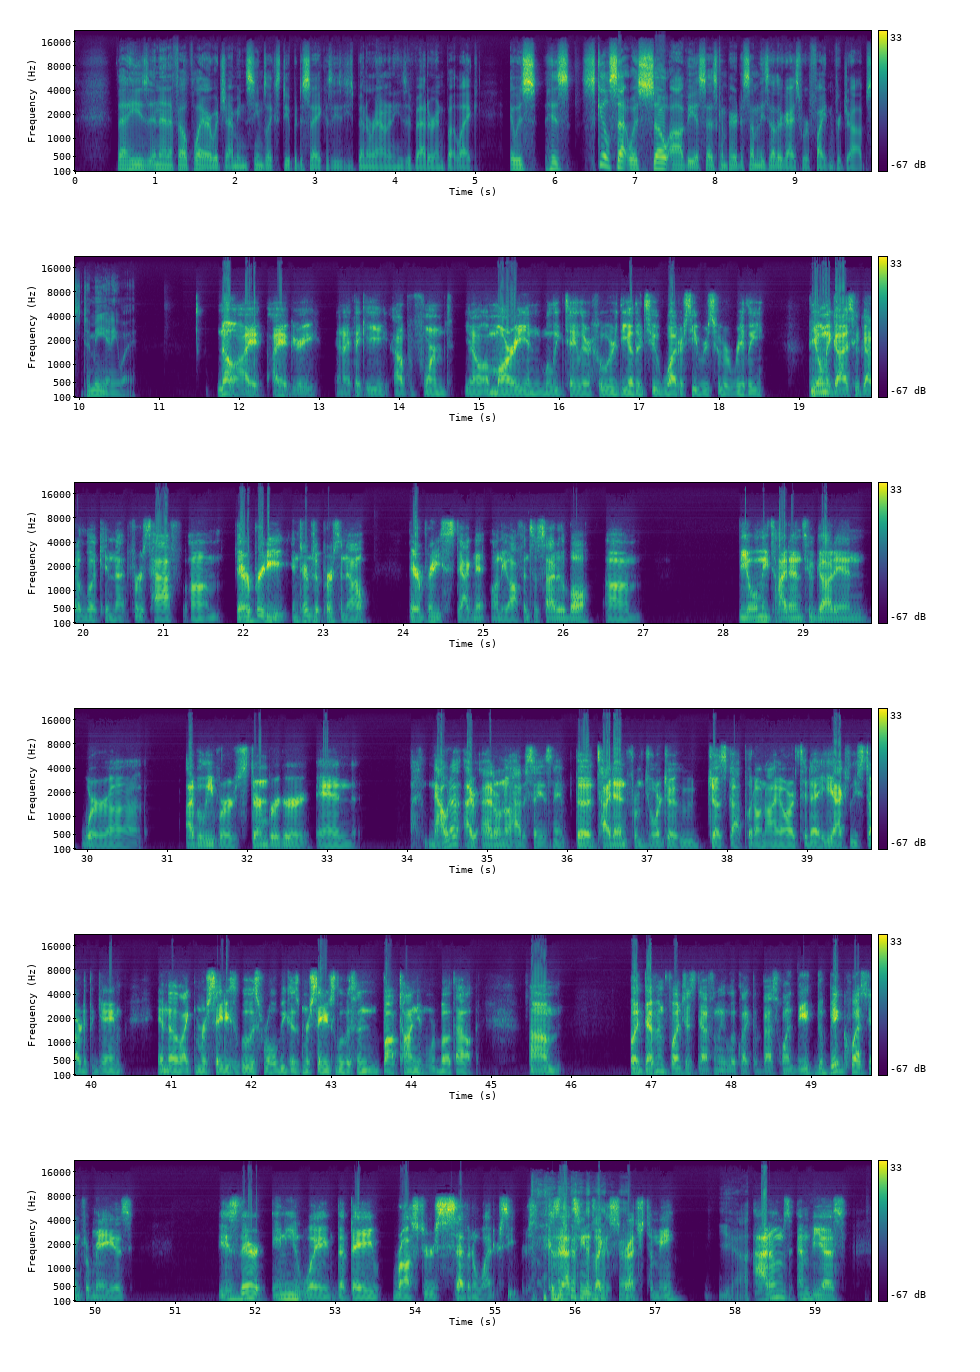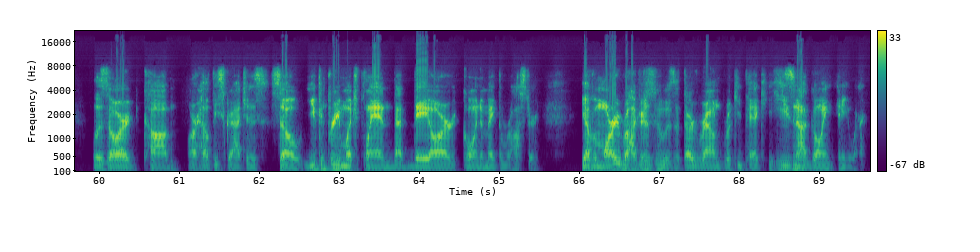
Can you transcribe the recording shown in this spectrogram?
that he's an NFL player, which I mean seems like stupid to say because he's he's been around and he's a veteran, but like it was his skill set was so obvious as compared to some of these other guys who are fighting for jobs. To me, anyway. No, I I agree, and I think he outperformed you know Amari and Malik Taylor, who were the other two wide receivers who were really the only guys who got a look in that first half. Um, they're pretty in terms of personnel, they're pretty stagnant on the offensive side of the ball. Um, the only tight ends who got in were uh, I believe were Sternberger and Nauta. I, I don't know how to say his name. The tight end from Georgia who just got put on IR today. He actually started the game in the like Marcedes Lewis role because Marcedes Lewis and Bob Tonyan were both out. Um, but Devin Funchess definitely looked like the best one. The the big question for me is is there any way that they roster seven wide receivers? Because that seems like a stretch to me. Yeah. Adams, MVS, Lazard, Cobb are healthy scratches. So you can pretty much plan that they are going to make the roster. You have Amari Rogers, who is a third round rookie pick. He's not going anywhere.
